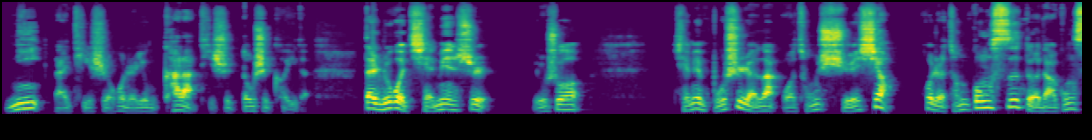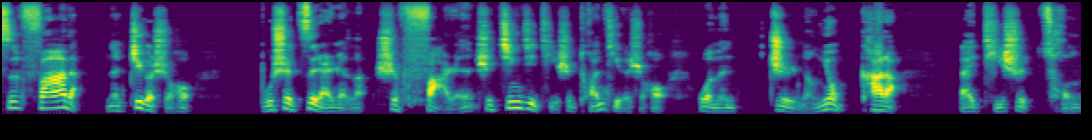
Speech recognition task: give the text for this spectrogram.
你来提示，或者用から提示都是可以的。但如果前面是，比如说前面不是人了，我从学校或者从公司得到，公司发的，那这个时候 不是自然人了，是法人，是经济体，是团体的时候，我们只能用から来提示从。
